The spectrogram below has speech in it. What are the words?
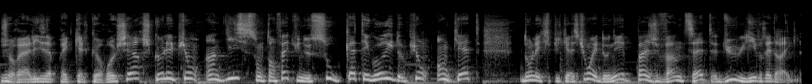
Je réalise après quelques recherches que les pions indices sont en fait une sous-catégorie de pions enquête dont l'explication est donnée page 27 du livret de règles.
